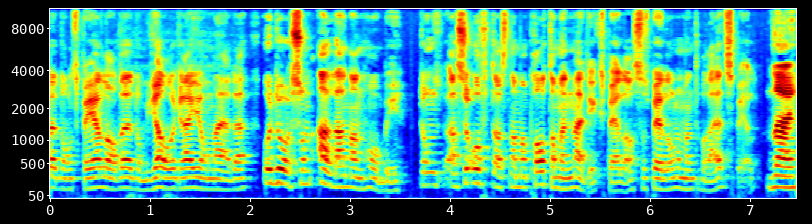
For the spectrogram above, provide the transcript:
det, de spelar det, de gör grejer med det. Och då som all annan hobby, de, alltså oftast när man pratar med en Magic-spelare så spelar de inte brädspel. Nej,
